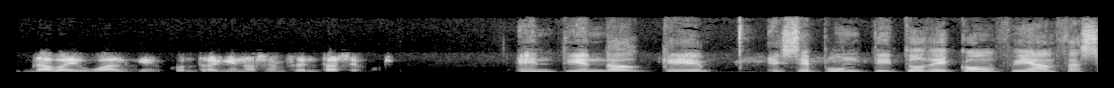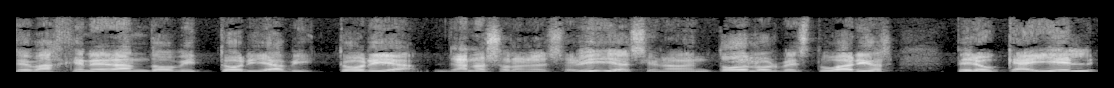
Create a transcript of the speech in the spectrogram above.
daba igual que contra quién nos enfrentásemos entiendo que ese puntito de confianza se va generando victoria a victoria, ya no solo en el Sevilla, sino en todos los vestuarios, pero que ahí el,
